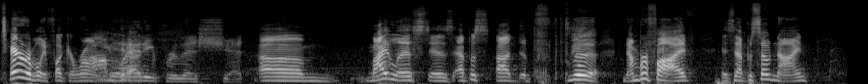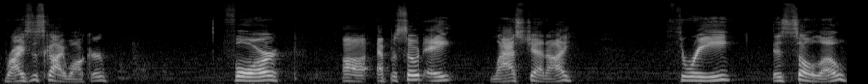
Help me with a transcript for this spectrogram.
terribly fucking wrong I'm you are. ready for this shit. Um, My list is episode uh, the, the- number five is episode nine, Rise of Skywalker. Four, uh, episode eight, Last Jedi. Three is Solo.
